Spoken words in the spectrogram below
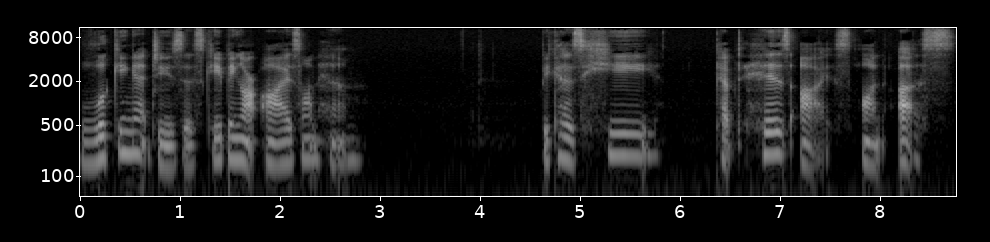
looking at Jesus, keeping our eyes on Him, because He kept His eyes on us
